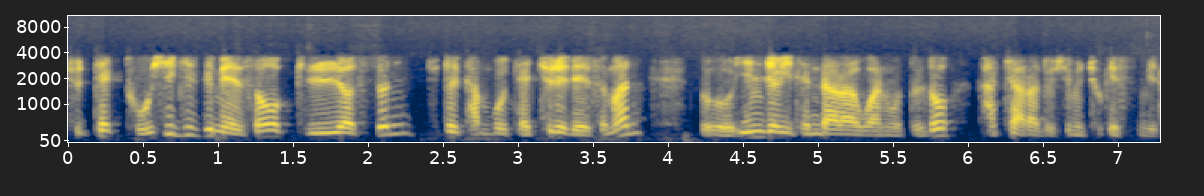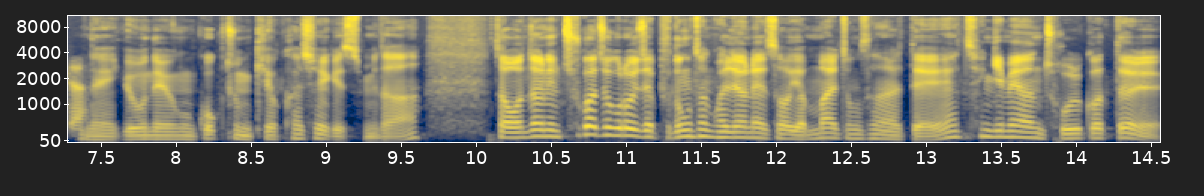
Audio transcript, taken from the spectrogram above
주택 도시기금에서 빌려 쓴 주택담보 대출에 대해서만 어, 인정이 된다라고 하는 것들도 같이 알아두시면 좋겠습니다. 네, 요 내용은 꼭 좀 기억하셔야겠습니다. 자, 원장님 추가적으로 이제 부동산 관련해서 연말 정산할 때 챙기면 좋을 것들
